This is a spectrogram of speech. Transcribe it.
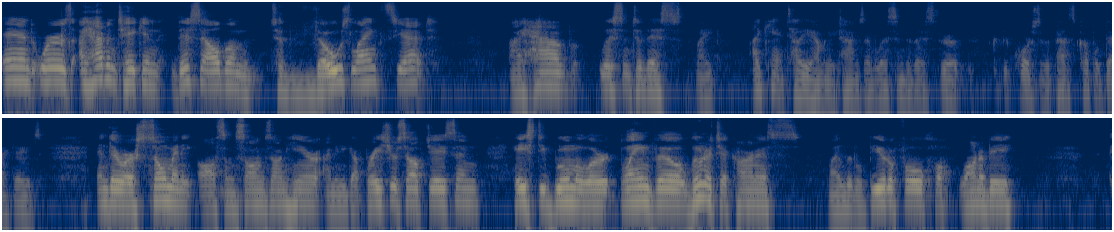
And whereas I haven't taken this album to those lengths yet, I have listened to this, like, I can't tell you how many times I've listened to this throughout the course of the past couple decades. And there are so many awesome songs on here. I mean, you got Brace Yourself, Jason, Hasty Boom Alert, Blainville, Lunatic Harness, My Little Beautiful, Wannabe. I,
